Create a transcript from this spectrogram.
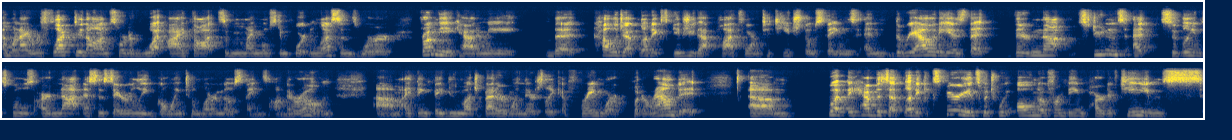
And when I reflected on sort of what I thought some of my most important lessons were from the academy, that college athletics gives you that platform to teach those things. And the reality is that they're not students at civilian schools are not necessarily going to learn those things on their own. Um, I think they do much better when there's like a framework put around it. Um, but they have this athletic experience, which we all know from being part of teams,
